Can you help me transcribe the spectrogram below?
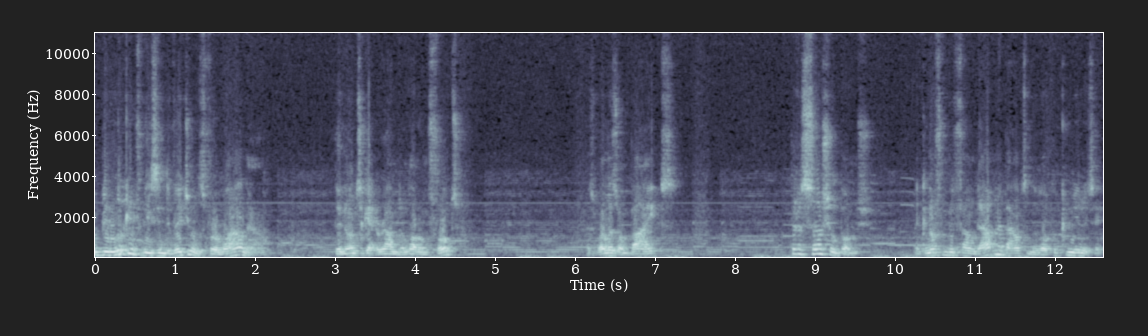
We've been looking for these individuals for a while now. They're known to get around a lot on foot, as well as on bikes. They're a social bunch and can often be found out and about in the local community,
